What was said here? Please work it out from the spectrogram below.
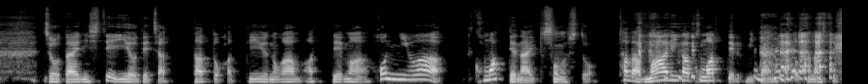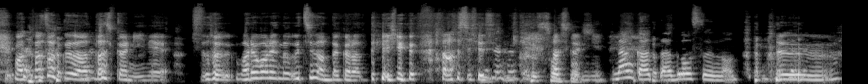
状態にして家を出ちゃったとかっていうのがあって、まあ本人は困ってないと、その人。ただ周りが困ってるみたいなことを話してて。まあ家族は確かにね、我々のうちなんだからっていう話ですよね。そうそうそう確かに。なんかあったらどうすんのうん。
